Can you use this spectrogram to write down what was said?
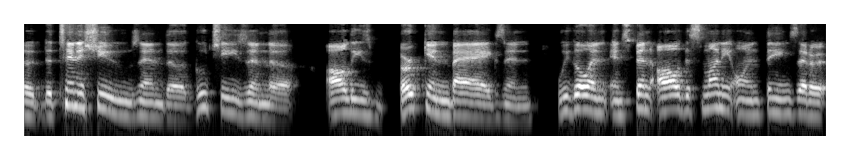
the, the tennis shoes and the Gucci's and the all these Birkin bags and we go and, and spend all this money on things that are,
